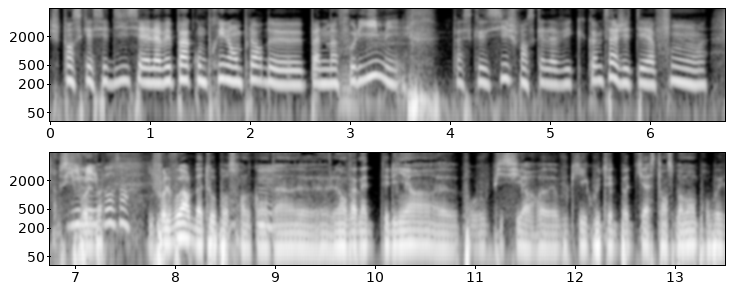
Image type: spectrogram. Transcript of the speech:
je pense qu'elle s'est dit, elle n'avait pas compris l'ampleur de pas de ma folie, mais parce que si, je pense qu'elle a vécu comme ça. J'étais à fond, euh, Parce 10 qu'il faut, le 000 il faut le voir le bateau pour se rendre compte. Mm. hein. Euh, Là, on va mettre des liens euh, pour que vous puissiez, euh, vous qui écoutez le podcast en ce moment, pour que vous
